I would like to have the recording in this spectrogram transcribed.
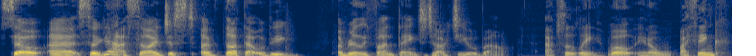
So uh so yeah, so I just I thought that would be a really fun thing to talk to you about. Absolutely. Well, you know, I think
